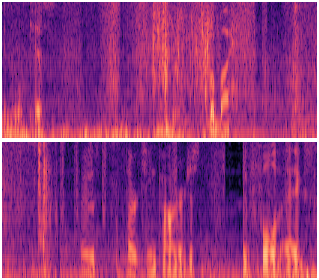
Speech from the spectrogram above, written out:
give them a little kiss. Bye bye. Look at this 13 pounder just full of eggs.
